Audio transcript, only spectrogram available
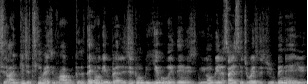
to like get your teammates involved because if they don't get better, it's just gonna be you, and then you're gonna be in the same situation that you've been in. You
